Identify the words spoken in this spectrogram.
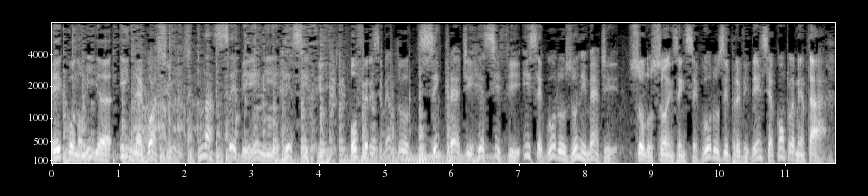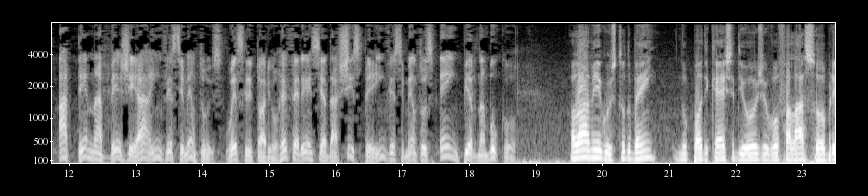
Economia e Negócios, na CBN Recife. Oferecimento Cicred Recife e Seguros Unimed. Soluções em seguros e previdência complementar. Atena BGA Investimentos, o escritório referência da XP Investimentos em Pernambuco. Olá, amigos, tudo bem? No podcast de hoje eu vou falar sobre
